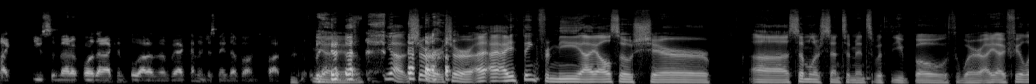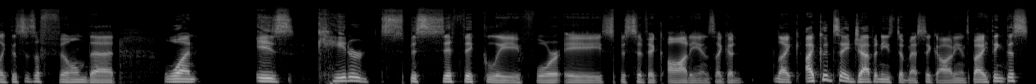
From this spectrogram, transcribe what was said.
like use of metaphor that I can pull out of the movie. I kind of just made that on the spot. yeah, yeah, yeah. Sure, sure. I, I- I think for me, I also share uh, similar sentiments with you both, where I, I feel like this is a film that one is catered specifically for a specific audience, like a like I could say Japanese domestic audience, but I think this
